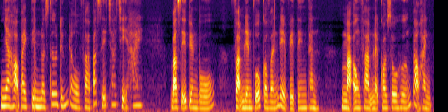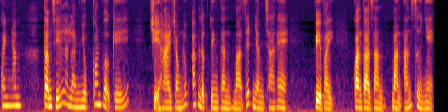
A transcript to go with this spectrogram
nhà họ Bạch tìm luật sư đứng đầu và bác sĩ cho chị hai. Bác sĩ tuyên bố Phạm Liên Vũ có vấn đề về tinh thần, mà ông Phạm lại có xu hướng bạo hành quanh năm, thậm chí là làm nhục con vợ kế. Chị hai trong lúc áp lực tinh thần mà giết nhầm cha ghẻ. Vì vậy, quan tòa giảm bản án xử nhẹ,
